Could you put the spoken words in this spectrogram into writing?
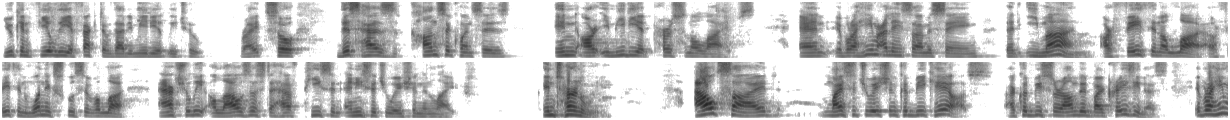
You can feel the effect of that immediately too, right? So this has consequences in our immediate personal lives. And Ibrahim alayhi is saying that Iman, our faith in Allah, our faith in one exclusive Allah, actually allows us to have peace in any situation in life, internally. Outside, my situation could be chaos. I could be surrounded by craziness. Ibrahim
